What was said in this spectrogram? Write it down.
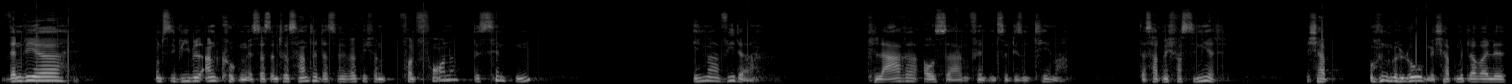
Wenn wir uns die Bibel angucken, ist das Interessante, dass wir wirklich von, von vorne bis hinten immer wieder klare Aussagen finden zu diesem Thema. Das hat mich fasziniert. Ich habe ungelogen, ich habe mittlerweile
